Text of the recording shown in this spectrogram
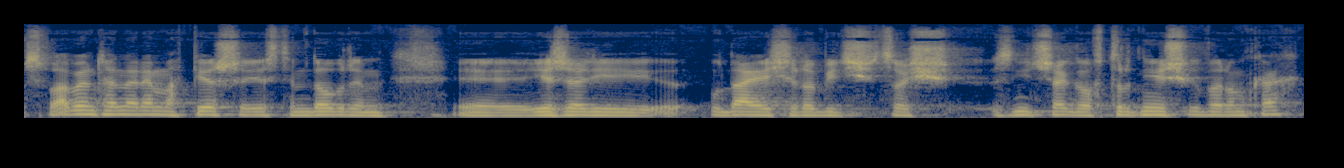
słabym trenerem, a w pierwszej jestem dobrym, y, jeżeli udaje się robić coś z niczego w trudniejszych warunkach.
